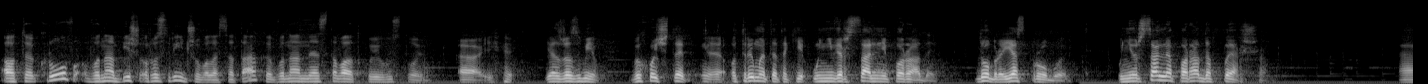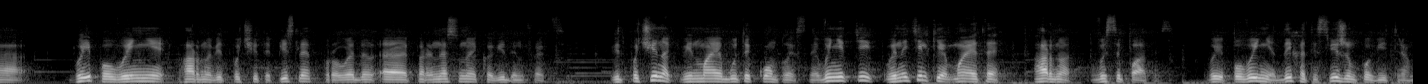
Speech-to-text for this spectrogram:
от кров вона більш розріджувалася, так вона не ставала такою густою? Я зрозумів. Ви хочете отримати такі універсальні поради. Добре, я спробую. Універсальна порада перша. Е, Ви повинні гарно відпочити після е, перенесеної ковід-інфекції. Відпочинок він має бути комплексний. Ви не, ті, ви не тільки маєте гарно висипатись, ви повинні дихати свіжим повітрям,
